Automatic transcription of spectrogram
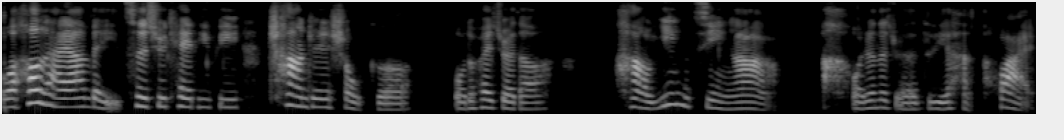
我后来啊，每一次去 KTV 唱这首歌，我都会觉得好应景啊！我真的觉得自己很坏。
